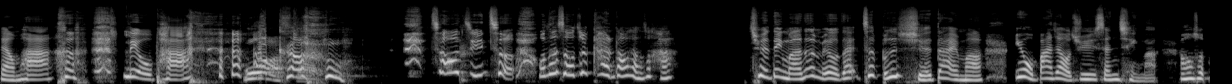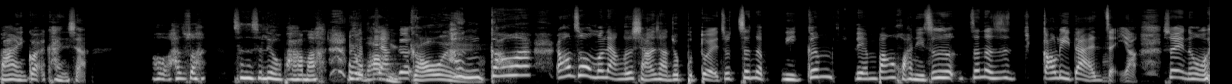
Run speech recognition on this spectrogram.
两趴？六趴？我靠！超级扯！我那时候就看到，我想说哈，确定吗？那没有在，这不是学贷吗？因为我爸叫我去申请嘛，然后说爸，你过来看一下。然后他就说真的是六趴吗？六趴很高哎、欸，很高啊！然后之后我们两个想一想就不对，就真的你跟联邦还，你是真的是高利贷还是怎样？所以呢，我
